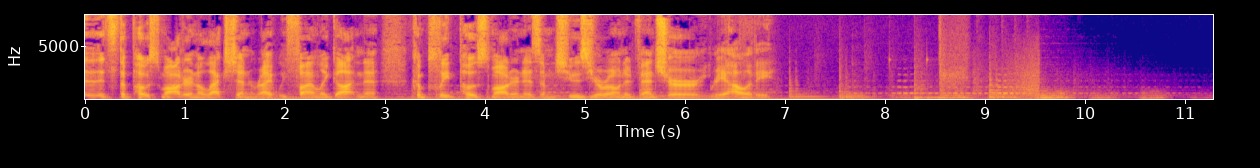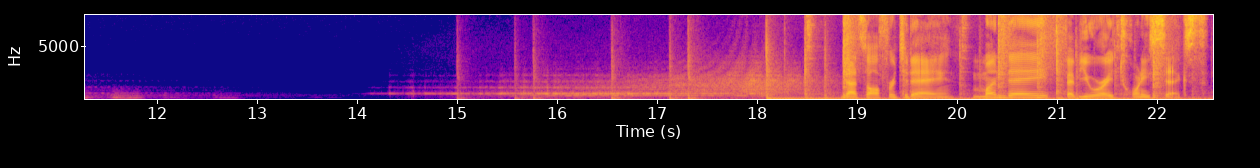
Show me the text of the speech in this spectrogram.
It's the postmodern election, right? We've finally gotten a complete postmodernism, choose your own adventure reality. That's all for today, Monday, February 26th.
